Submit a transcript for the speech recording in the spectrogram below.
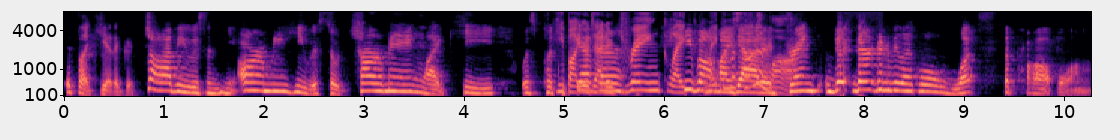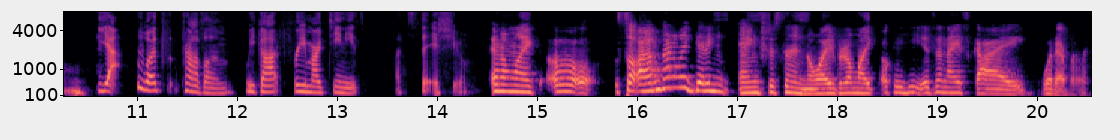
it's like he had a good job, he was in the army, he was so charming, like he was put He bought your dad a drink. Like, he bought my dad a drink. They're, they're going to be like, well, what's the problem? Yeah. What's the problem? We got free martinis. What's the issue? And I'm like, oh. So I'm kind of like getting anxious and annoyed, but I'm like, okay, he is a nice guy, whatever.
